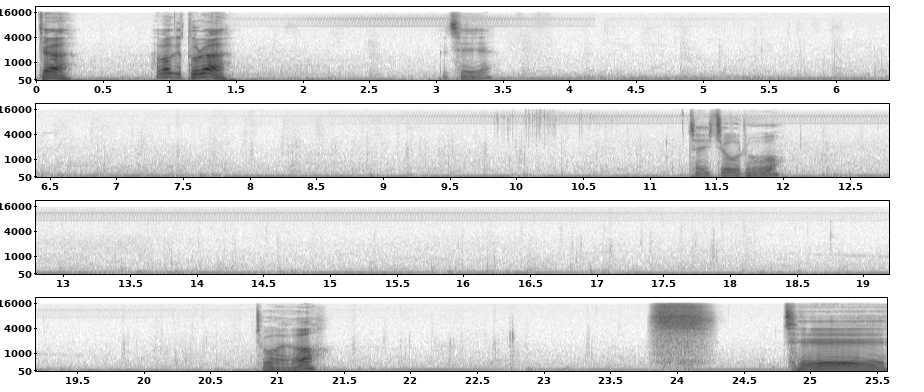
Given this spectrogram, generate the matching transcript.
자, 한 바퀴 돌아. 그치? 자, 이쪽으로. 좋아요. 쟤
